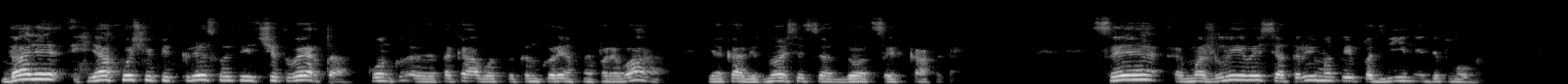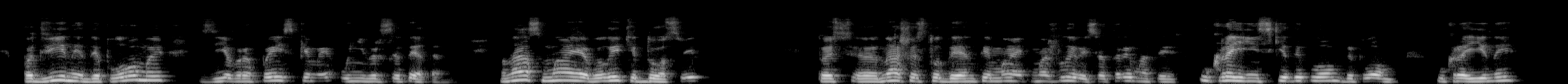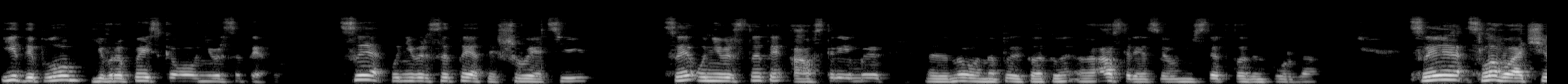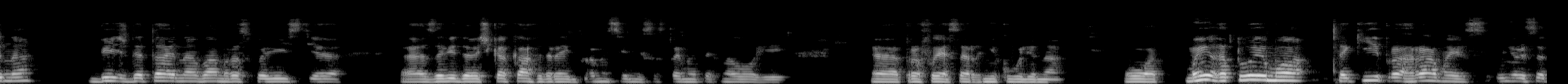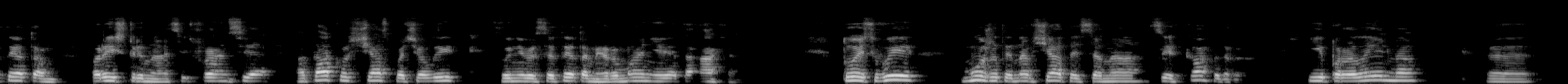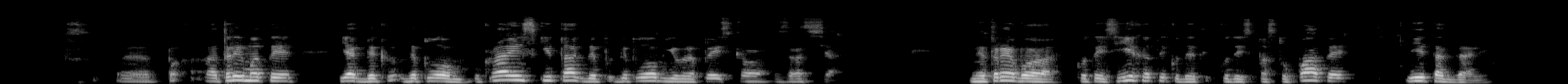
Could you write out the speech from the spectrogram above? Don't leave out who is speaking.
Speaker 1: Далі я хочу підкреслити четверта е, така от конкурентна перевага, яка відноситься до цих кафедр. Це можливість отримати подвійні дипломи. Подвійні дипломи з європейськими університетами. У нас має великий досвід. Тобто е, наші студенти мають можливість отримати український диплом, диплом України і диплом Європейського університету. Це університети Швеції, це університети Австрії. Ми, е, ну, наприклад, е, Австрія це університет Кладенфурда, це Словаччина. Більш детально вам розповість е, завідувачка кафедри інформаційних систем і технологій професор Нікуліна. От. Ми готуємо такі програми з університетом Париж 13, Франція, а також зараз почали з університетом Германії та Ахен. Тобто ви можете навчатися на цих кафедрах і паралельно е, е, отримати як диплом український, так дип- диплом європейського зразця. Не треба кудись їхати, куди, кудись поступати і так далі.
